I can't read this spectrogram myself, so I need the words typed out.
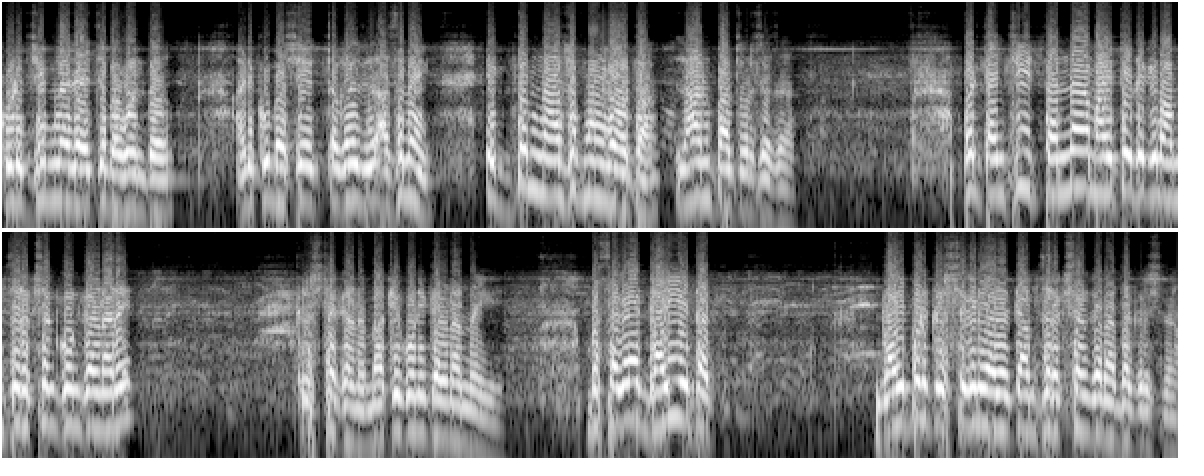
कुठे जिमला जायचे भगवंत. आणि खूप असे तगडे असं नाही. एकदम नाजूक मुलगा होता. लहान पाच वर्षाचा. पण त्यांची त्यांना माहिती होतं की आमचं रक्षण कोण करणार आहे? कृष्ण करणार. बाकी कोणी करणार नाही. मग सगळ्या गायी येतात. गायी पण कृष्णाकडे येतात की आमचं रक्षण करा आता कृष्ण.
